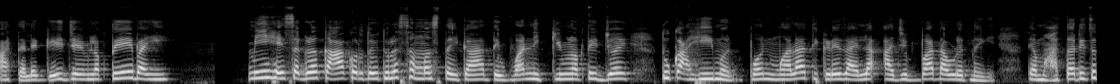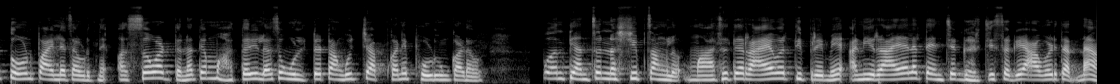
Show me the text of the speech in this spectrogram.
आता लगेच जय लागतो "ए बाई. मी हे सगळं का करतोय तुला समजतंय का? तेव्हा निक्की लागते जय तू काही म्हण पण मला तिकडे जायला अजिबात आवडत नाही त्या म्हातारीचं तोंड पाहायलाच आवडत नाही. असं वाटतं ना त्या म्हातारीला असं उलटं टांगून चापकाने फोडून काढावं. पण त्यांचं नशीब चांगलं. माझं त्या रायावरती प्रेम आहे आणि रायाला त्यांच्या घरचे सगळे आवडतात ना.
